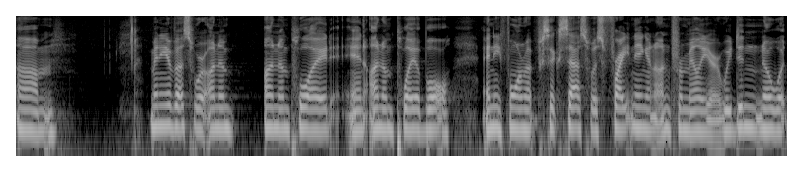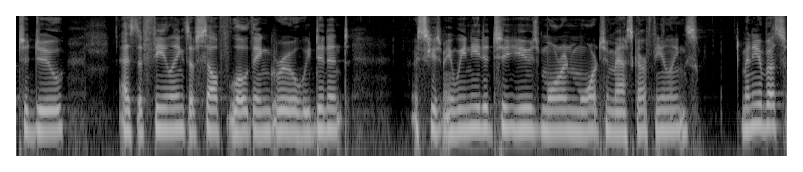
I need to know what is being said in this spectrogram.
um, many of us were un- unemployed and unemployable. Any form of success was frightening and unfamiliar. We didn't know what to do as the feelings of self loathing grew. We didn't excuse me, we needed to use more and more to mask our feelings. Many of us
